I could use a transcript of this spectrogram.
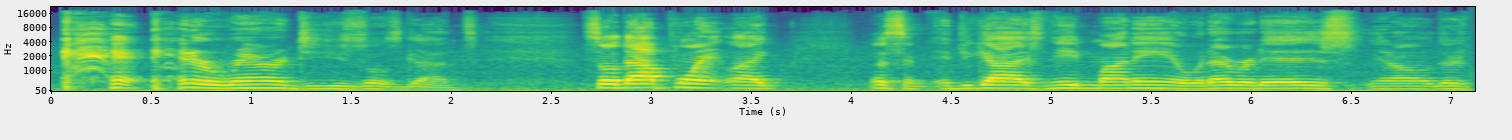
and are raring to use those guns. So at that point, like, listen, if you guys need money or whatever it is, you know, there's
